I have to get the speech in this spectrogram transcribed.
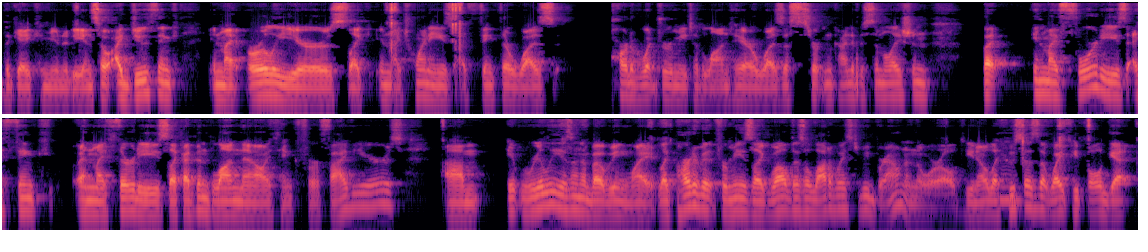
the gay community. And so I do think in my early years, like in my 20s, I think there was part of what drew me to blonde hair was a certain kind of assimilation. But in my 40s, I think, and my 30s, like I've been blonde now, I think for five years. Um, it really isn't about being white. Like part of it for me is like, well, there's a lot of ways to be brown in the world. You know, like who Mm. says that white people get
